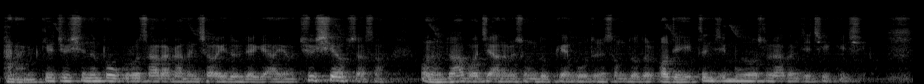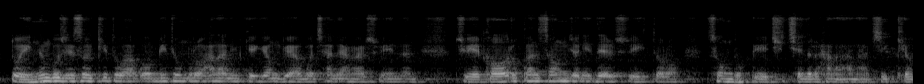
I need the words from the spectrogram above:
하나님께 주시는 복으로 살아가는 저희들 되게 하여 주시옵소서. 오늘도 아버지 하나님의 성도께 모든 성도들 어디에 있든지 무엇을 하든지 지키시고 또 있는 곳에서 기도하고 믿음으로 하나님께 경배하고 찬양할 수 있는 주의 거룩한 성전이 될 수 있도록 성도교의 지체들 하나하나 지켜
